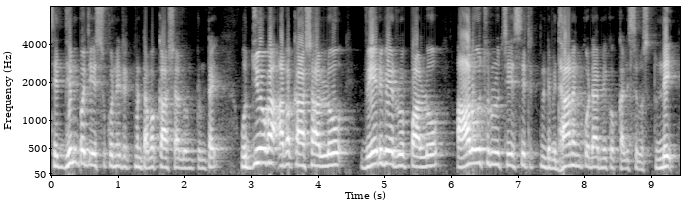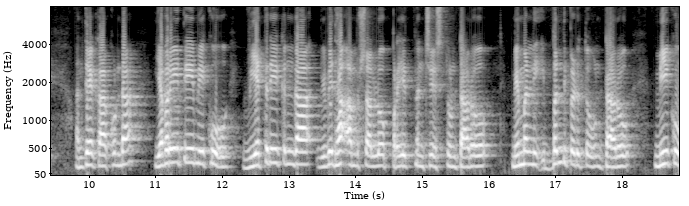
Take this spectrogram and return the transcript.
సిద్ధింపజేసుకునేటటువంటి అవకాశాలు ఉంటుంటాయి. ఉద్యోగ అవకాశాల్లో వేరువేరు రూపాల్లో ఆలోచనలు చేసేటటువంటి విధానం కూడా మీకు కలిసి వస్తుంది. అంతేకాకుండా ఎవరైతే మీకు వ్యతిరేకంగా వివిధ అంశాల్లో ప్రయత్నం చేస్తుంటారో మిమ్మల్ని ఇబ్బంది పెడుతూ ఉంటారో మీకు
